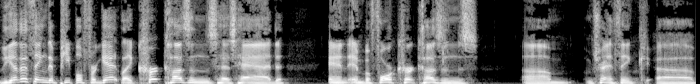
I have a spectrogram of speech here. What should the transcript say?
the other thing that people forget, like Kirk Cousins has had, and and before Kirk Cousins, um, I'm trying to think. Uh,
